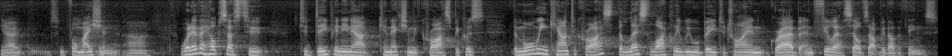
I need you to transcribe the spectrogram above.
you know, some formation, uh, whatever helps us to, to deepen in our connection with Christ because the more we encounter Christ, the less likely we will be to try and grab and fill ourselves up with other things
